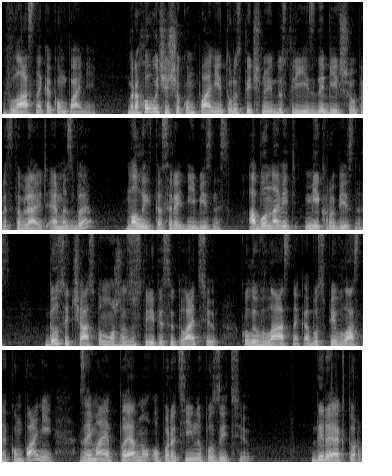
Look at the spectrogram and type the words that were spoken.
власника компанії. Враховуючи, що компанії туристичної індустрії здебільшого представляють МСБ, малий та середній бізнес, або навіть мікробізнес, досить часто можна зустріти ситуацію, коли власник або співвласник компанії займає певну операційну позицію. Директор,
